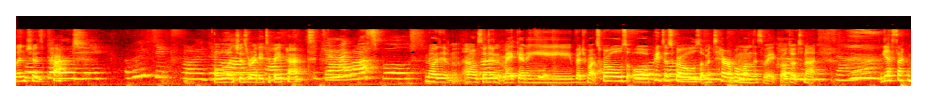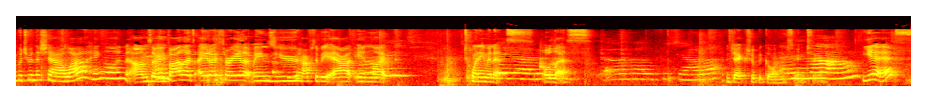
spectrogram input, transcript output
Lunch is packed. All lunch is ready to be packed. No, I didn't. And I also didn't make any Vegemite scrolls or pizza scrolls. I'm a terrible mum this week, but I'll do it tonight. Yes, I can put you in the shower. Hang on. Um, so Violet's 8.03. That means you have to be out in like 20 minutes or less. And Jake should be gone soon too. Yes?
